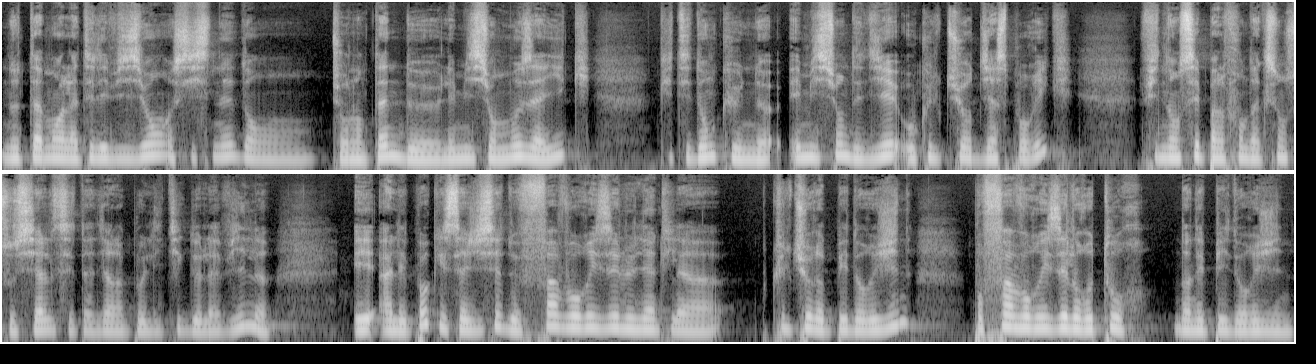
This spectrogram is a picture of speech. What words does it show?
notamment à la télévision, si ce n'est sur l'antenne de l'émission Mosaïque, qui était donc une émission dédiée aux cultures diasporiques, financée par le Fonds d'action sociale, c'est-à-dire la politique de la ville. Et à l'époque, il s'agissait de favoriser le lien avec la culture et pays d'origine pour favoriser le retour dans les pays d'origine.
